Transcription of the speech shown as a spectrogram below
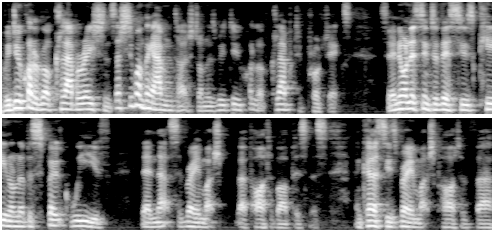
we do quite a lot of collaborations. Actually, one thing I haven't touched on is we do quite a lot of collaborative projects. So anyone listening to this who's keen on a bespoke weave, then that's very much a part of our business. And Kirsty is very much part of uh,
